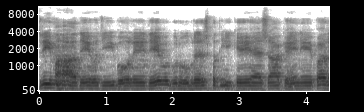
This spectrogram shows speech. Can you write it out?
श्री महादेव जी बोले देव गुरु बृहस्पति के ऐसा कहने पर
